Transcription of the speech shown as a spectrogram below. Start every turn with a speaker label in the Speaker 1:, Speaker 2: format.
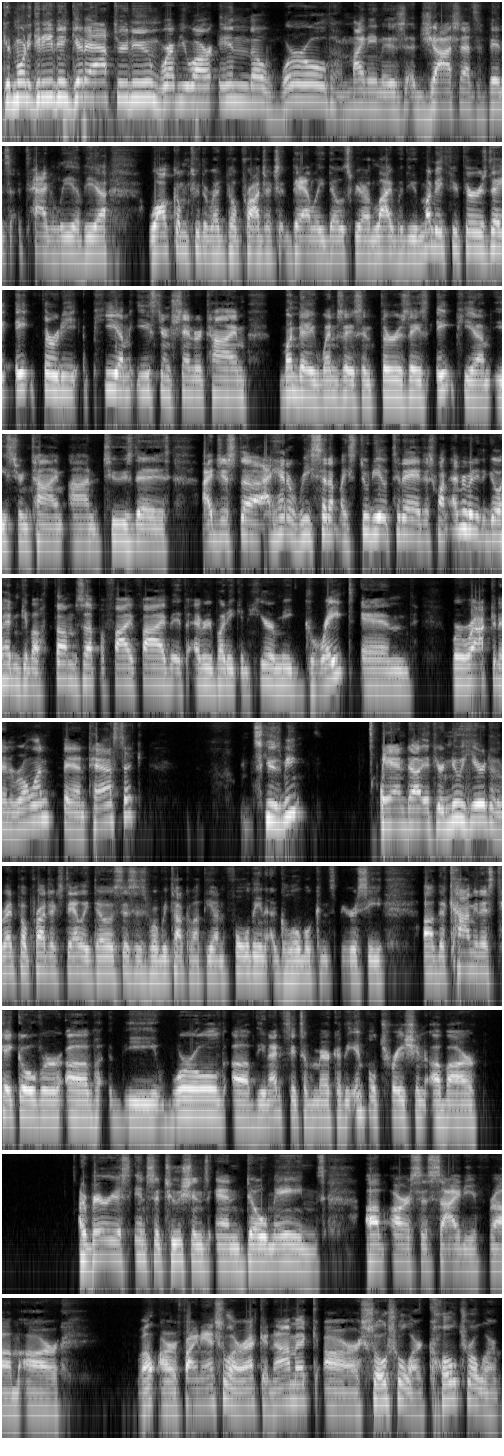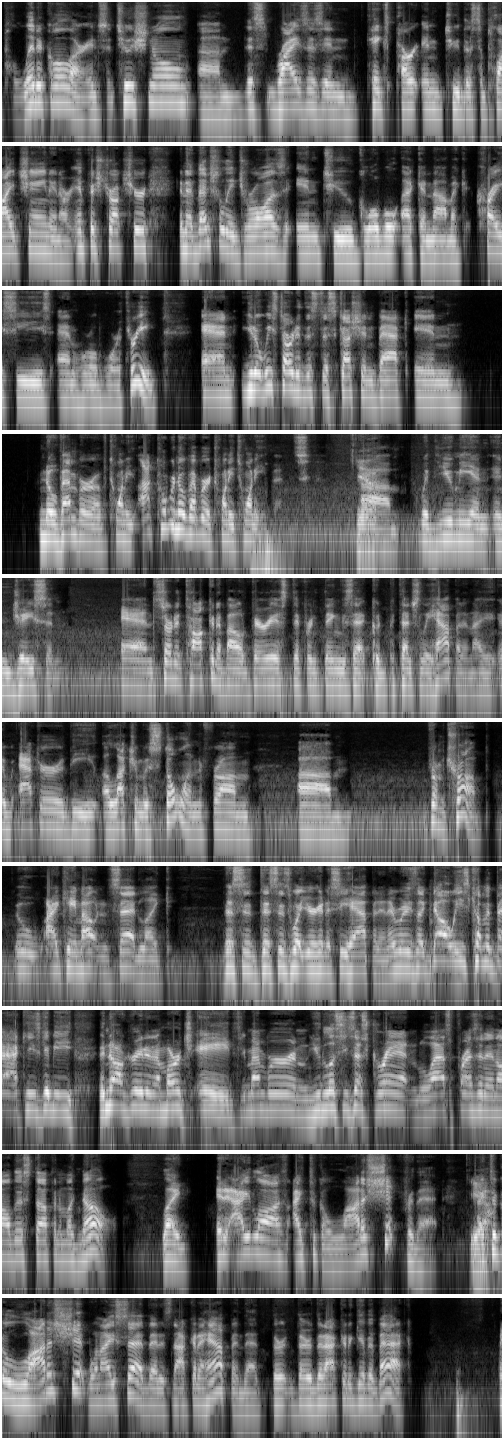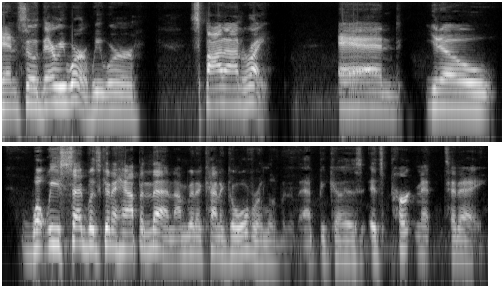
Speaker 1: Good morning, good evening, good afternoon, wherever you are in the world. My name is Josh. That's Vince Tagliavia. Welcome to the Red Pill Project's Daily Dose. We are live with you Monday through Thursday, 8.30 p.m. Eastern Standard Time, Monday, Wednesdays, and Thursdays, 8 p.m. Eastern Time on Tuesdays. I just, uh, I had to reset up my studio today. I just want everybody to go ahead and give a thumbs up, a 5-5 if everybody can hear me great. And we're rocking and rolling. Fantastic. Excuse me. And uh, if you're new here to the Red Pill Project's Daily Dose, this is where we talk about the unfolding global conspiracy of the communist takeover of the world, of the United States of America, the infiltration of our our various institutions and domains of our society, from our well, our financial, our economic, our social, our cultural, our political, our institutional. Um, this rises and takes part into the supply chain and our infrastructure, and eventually draws into global economic crises and World War III. And you know, we started this discussion back in November of twenty October, November of twenty twenty, Vince. Yeah. Um, with you, me, and, and Jason and started talking about various different things that could potentially happen. And I, after the election was stolen from, um, from Trump, I came out and said like, this is this is what you're going to see happen. And everybody's like, no, he's coming back. He's going to be inaugurated on March 8th. Remember? And Ulysses S. Grant and the last president, all this stuff. And I'm like, no, like, and I lost. I took a lot of shit for that. Yeah. I took a lot of shit when I said that it's not going to happen. That they're they're they're not going to give it back. And so there we were. We were spot on right. And, you know, what we said was going to happen then, I'm going to kind of go over a little bit of that because it's pertinent today.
